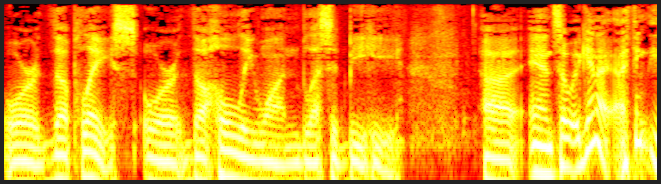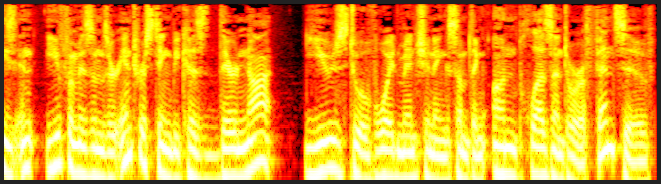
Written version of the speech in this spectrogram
or the place or the Holy One, blessed be He. Uh, and so again, I, I think these in- euphemisms are interesting because they're not used to avoid mentioning something unpleasant or offensive,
